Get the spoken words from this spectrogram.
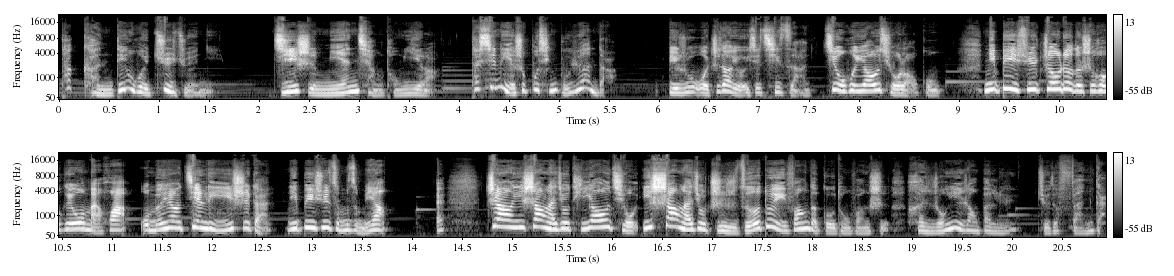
他肯定会拒绝你，即使勉强同意了，他心里也是不情不愿的。比如我知道有一些妻子啊，就会要求老公，你必须周六的时候给我买花，我们要建立仪式感，你必须怎么怎么样。哎，这样一上来就提要求，一上来就指责对方的沟通方式，很容易让伴侣觉得反感。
